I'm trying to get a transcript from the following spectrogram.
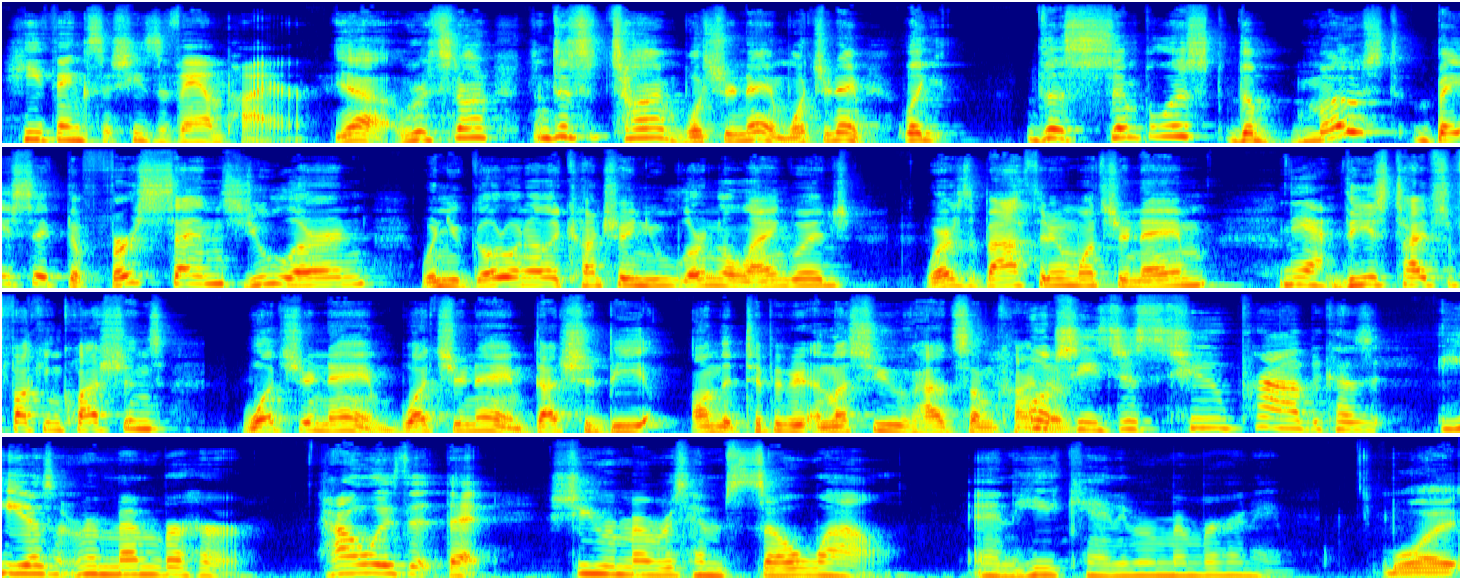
he thinks that she's a vampire. Yeah, it's not this is time. What's your name? What's your name? Like the simplest, the most basic, the first sentence you learn when you go to another country and you learn the language. Where's the bathroom? What's your name? Yeah. these types of fucking questions. What's your name? What's your name? That should be on the tip of your unless you've had some kind Well, of she's just too proud because he doesn't remember her. How is it that she remembers him so well and he can't even remember her name? boy.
